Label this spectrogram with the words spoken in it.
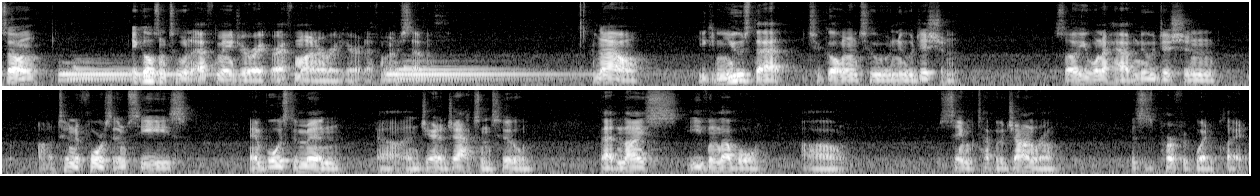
So it goes into an F major right or F minor right here at F minor seventh. Now you can use that to go into a new edition. So you want to have new edition, uh, Tender Force MDs, and Boyz II Men, uh, and Janet Jackson too. That nice even level, uh, same type of genre. This is perfect way to play it.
